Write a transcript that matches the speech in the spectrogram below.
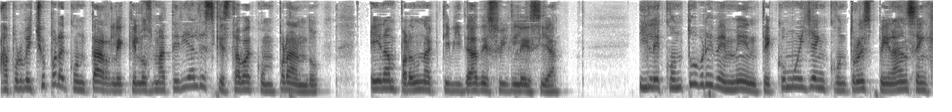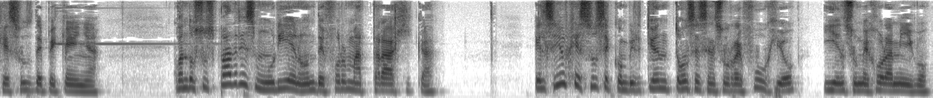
aprovechó para contarle que los materiales que estaba comprando eran para una actividad de su iglesia, y le contó brevemente cómo ella encontró esperanza en Jesús de pequeña, cuando sus padres murieron de forma trágica. El Señor Jesús se convirtió entonces en su refugio y en su mejor amigo.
